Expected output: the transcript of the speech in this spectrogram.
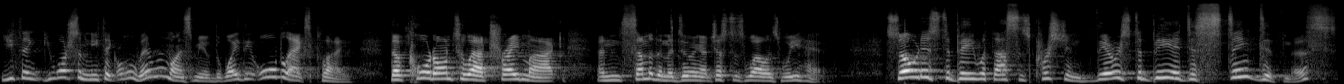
you think you watch them and you think, oh, that reminds me of the way the All Blacks play. They've caught on to our trademark, and some of them are doing it just as well as we have. So it is to be with us as Christians. There is to be a distinctiveness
